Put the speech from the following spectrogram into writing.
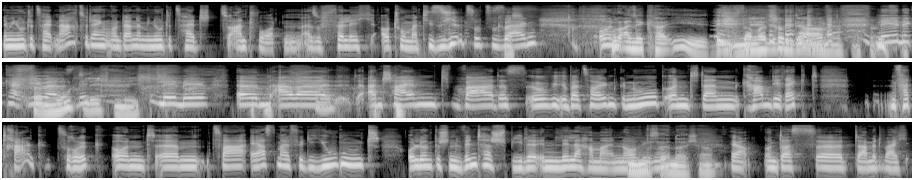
eine Minute Zeit nachzudenken und dann eine Minute Zeit zu antworten. Also völlig automatisiert sozusagen. Und, und, eine KI, die es damals schon gab. nee, eine KI Vermutlich war das nicht. nicht. Nee, nee. Ähm, aber anscheinend war das irgendwie überzeugend genug und dann kam direkt einen Vertrag zurück und ähm, zwar erstmal für die Jugend Olympischen Winterspiele in Lillehammer in Norwegen. Das erinnere ich, ja. Ja, und das, äh, damit war ich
